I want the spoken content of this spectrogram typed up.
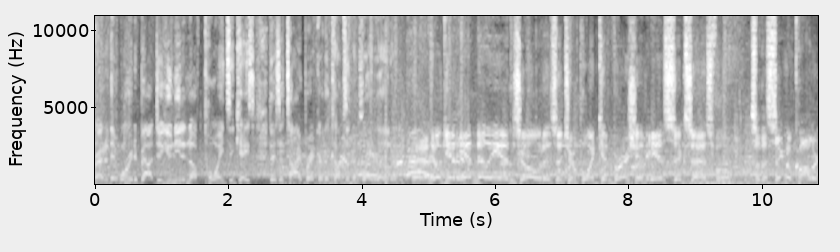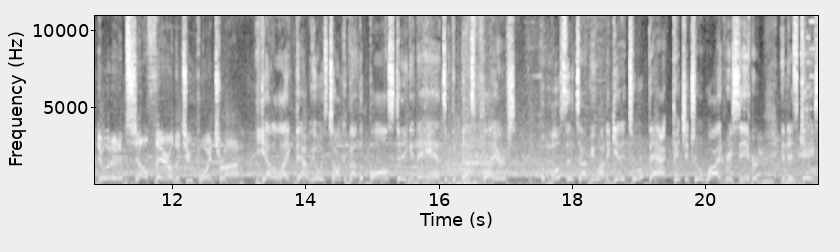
Right? Are they worried about do you need enough points in case there's a tiebreaker that comes into play later? And he'll get into the end zone as the two-point conversion is successful. So the signal caller doing it himself there on the two-point try. You got to like that. We always talk about the ball staying in the hands of the best players, but most of the time you want to get it to a back, pitch it to a wide receiver. In this case,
